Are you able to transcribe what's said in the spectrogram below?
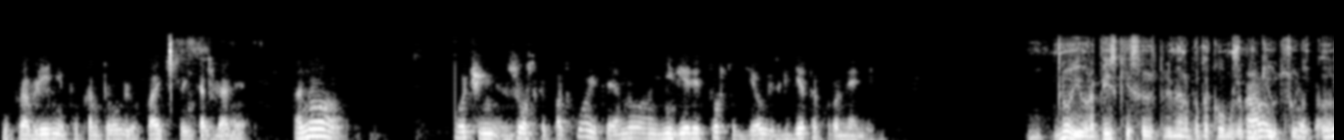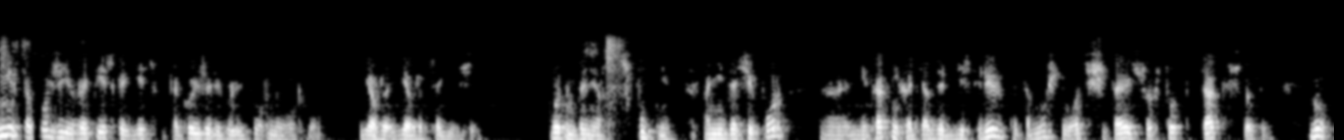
Управление по контролю качества и так далее, оно очень жестко подходит, и оно не верит в то, что делается где-то, кроме Америки. Ну, Европейский Союз примерно по такому же пути а вот, судит. У них такой же европейский есть такой же регуляторный орган Евро, Евросоюзе. Вот, например, спутник. Они до сих пор э, никак не хотят зарегистрировать, потому что вот считают, что что-то так, что-то... Ну,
